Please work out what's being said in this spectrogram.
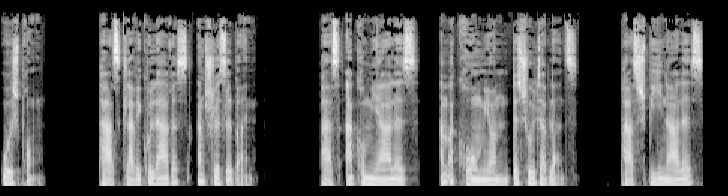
Ursprung Pars clavicularis am Schlüsselbein Pars acromialis am Akromion des Schulterblatts, Pars spinalis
